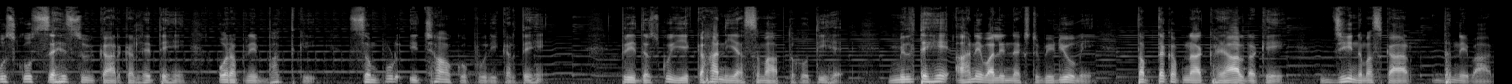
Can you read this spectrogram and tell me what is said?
उसको सहज स्वीकार कर लेते हैं और अपने भक्त की संपूर्ण इच्छाओं को पूरी करते हैं। प्रिय दर्शकों, ये कहानियाँ समाप्त होती है। मिलते हैं आने वाले नेक्स्ट वीडियो में। तब तक अपना ख्याल रखें। जी नमस्कार, धन्यवाद।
